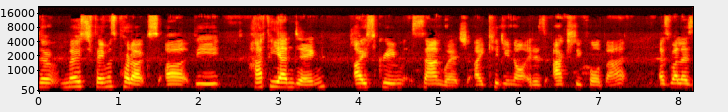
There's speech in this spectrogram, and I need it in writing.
the most famous products are the happy ending ice cream sandwich. I kid you not, it is actually called that, as well as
